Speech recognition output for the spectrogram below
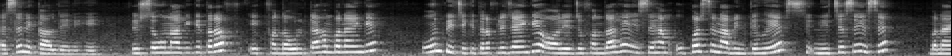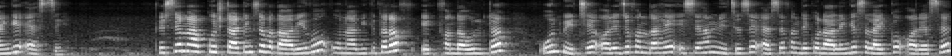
ऐसे निकाल देनी है। फिर से ऊन आगे की तरफ़ एक फंदा उल्टा हम बनाएँगे, ऊन पीछे की तरफ़ ले जाएँगे और ये जो फंदा है इसे हम ऊपर से ना बिनते हुए नीचे से इसे बनाएँगे ऐसे। फिर से मैं आपको स्टार्टिंग से बता रही हूँ, ऊन आगे की तरफ़ एक फंदा उल्टा, ऊन पीछे और ये जो फंदा है इसे हम नीचे से ऐसे फंदे को डालेंगे सिलाई को और ऐसे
